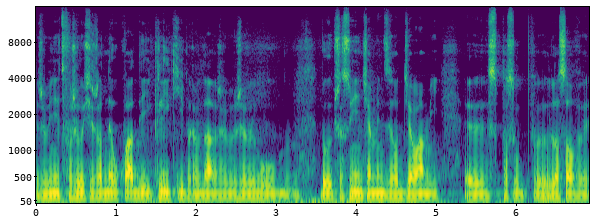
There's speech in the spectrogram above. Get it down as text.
y, żeby nie tworzyły się żadne układy i kliki, prawda, żeby, żeby był, były przesunięcia między oddziałami w sposób losowy.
